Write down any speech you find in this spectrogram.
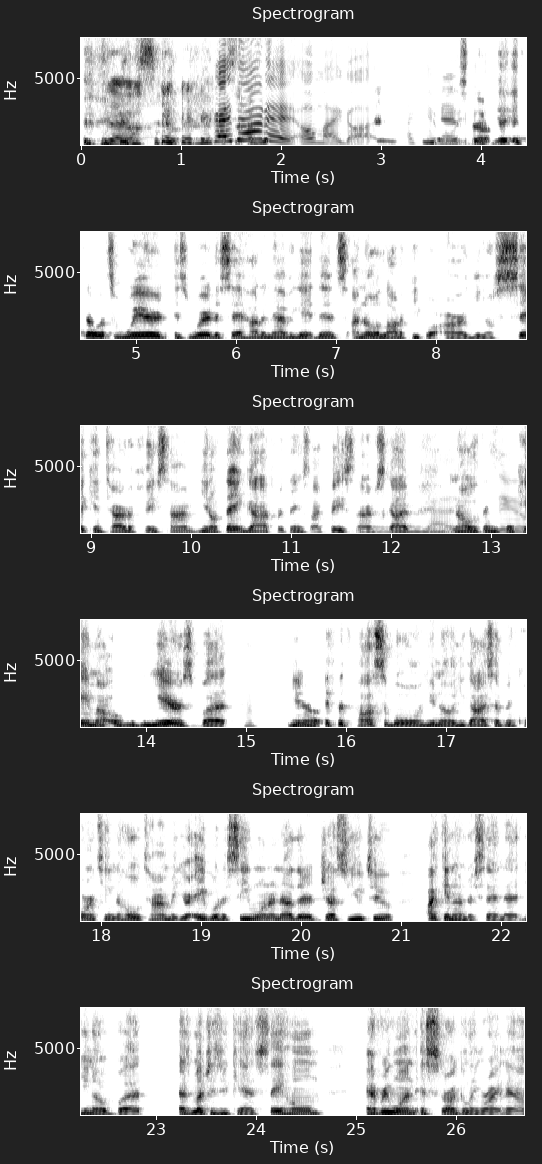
So, so you guys so had I'm, it. Oh my god. I can't yes. believe so, it. So it's weird. It's weird to say how to navigate this. I know a lot of people are, you know, sick and tired of FaceTime. You know, thank God for things like FaceTime, Skype, yes. Mm-hmm. and all the things Zoom. that came out over the years. But you know, if it's possible, you know, you guys have been quarantined the whole time and you're able to see one another, just you two, I can understand that, you know, but as much as you can. Stay home. Everyone is struggling right now,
